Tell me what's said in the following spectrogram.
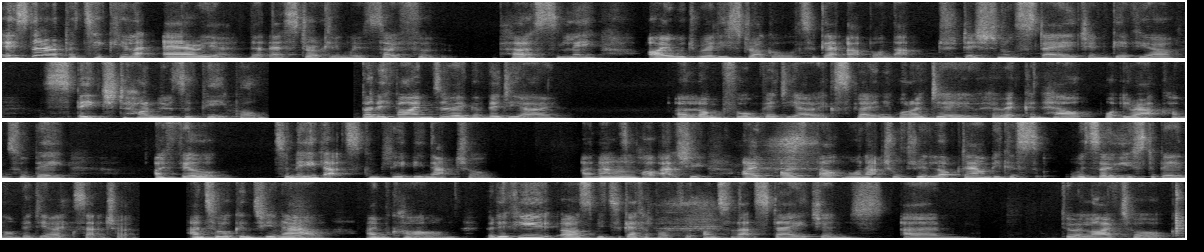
Is there a particular area that they're struggling with? So, for personally, I would really struggle to get up on that traditional stage and give your speech to hundreds of people. But if I'm doing a video, a long form video explaining what I do, who it can help, what your outcomes will be, I feel to me that's completely natural. And that's mm. part actually I I felt more natural through lockdown because we're so used to being on video, etc. And talking to you now, I'm calm. But if you ask me to get up onto, onto that stage and um, do a live talk,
